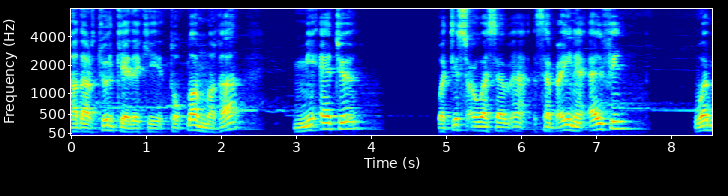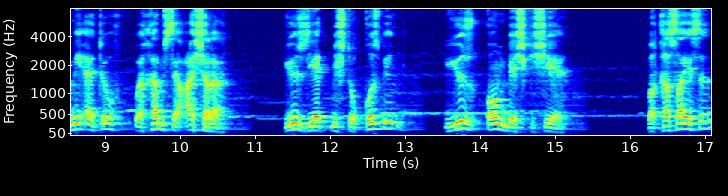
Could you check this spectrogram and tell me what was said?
kadar Türkiye'deki toplam vaka mi'etü وتسع وسبعين ألف ومئة وخمس عشرة 179 bin 115 kişiye vaka sayısı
